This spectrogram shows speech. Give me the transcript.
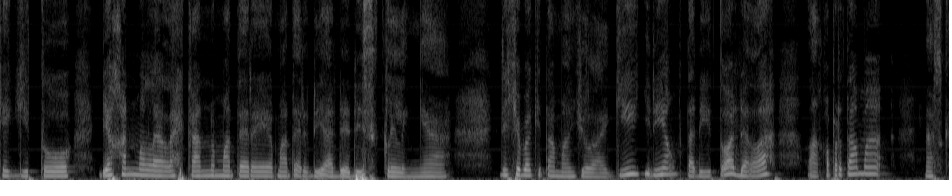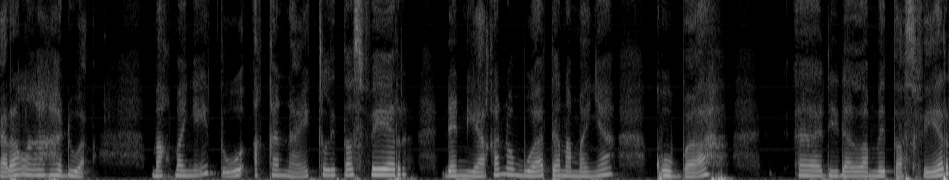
Kayak gitu. Dia akan melelehkan materi-materi dia ada di sekelilingnya. Jadi coba kita maju lagi. Jadi yang tadi itu adalah langkah pertama. Nah sekarang langkah kedua. Magmanya itu akan naik ke litosfer dan dia akan membuat yang namanya kubah uh, di dalam litosfer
